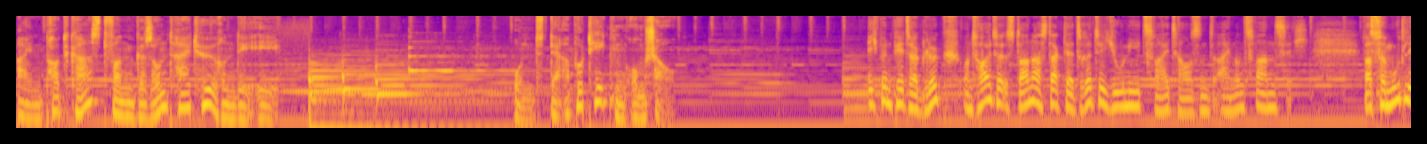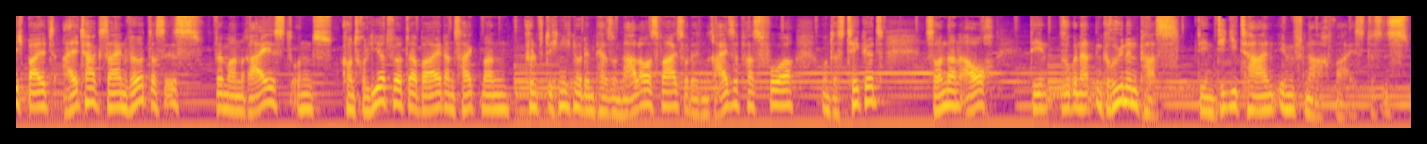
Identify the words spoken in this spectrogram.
Ein Podcast von gesundheithören.de und der Apothekenumschau. Ich bin Peter Glück und heute ist Donnerstag, der 3. Juni 2021. Was vermutlich bald Alltag sein wird, das ist, wenn man reist und kontrolliert wird dabei, dann zeigt man künftig nicht nur den Personalausweis oder den Reisepass vor und das Ticket, sondern auch den sogenannten grünen Pass, den digitalen Impfnachweis. Das ist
